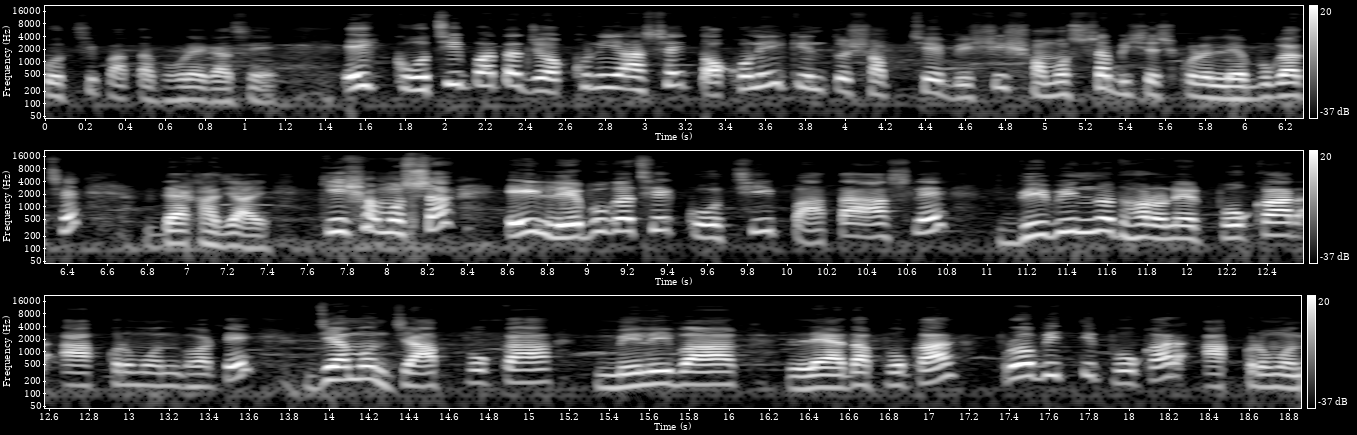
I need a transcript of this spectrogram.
কচি পাতা ভরে গেছে। এই কচি পাতা যখনই আসে, তখনই কিন্তু সবচেয়ে বেশি সমস্যা, বিশেষ করে লেবু গাছে, দেখা যায়। কি সমস্যা? এই লেবু গাছে কচি পাতা আসলে বিভিন্ন ধরনের পোকার আক্রমণ ঘটে, যেমন জাপ পোকা, মিলিবাগ লেদা পোকার প্রভৃতি পোকার আক্রমণ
